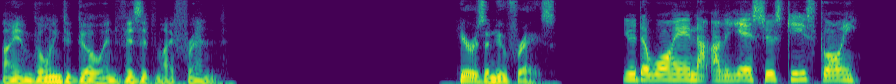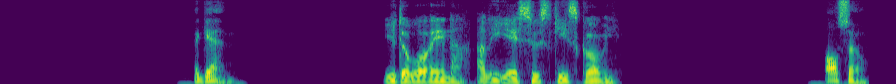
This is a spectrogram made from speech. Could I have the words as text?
I am going to go and visit my friend. Here is a new phrase. Juda wohena ali Jesus kis goi. Again. Yudawoena ali Jesus kiskoi. Also.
